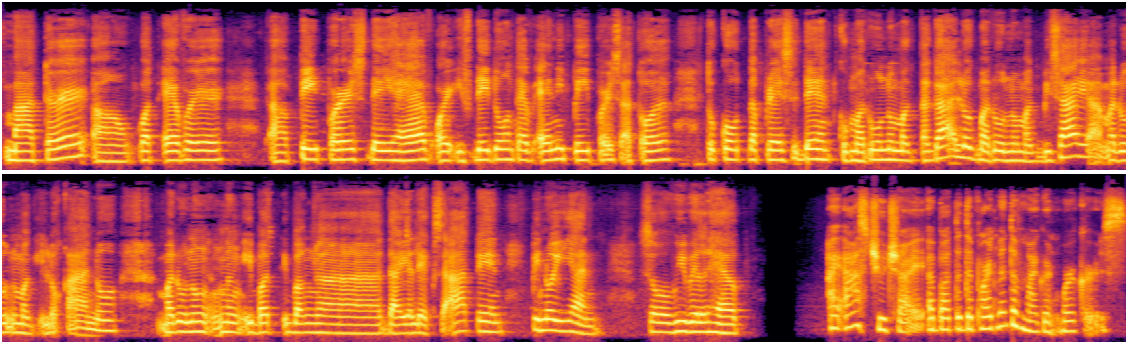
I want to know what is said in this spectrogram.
matter uh, whatever uh, papers they have or if they don't have any papers at all to quote the president kung marunong magtagalog marunong magbisaya marunong mag-Ilocano marunong ng iba't ibang uh, dialect sa atin Pinoy yan. So we will help. I asked Chuchay about the Department of Migrant Workers,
